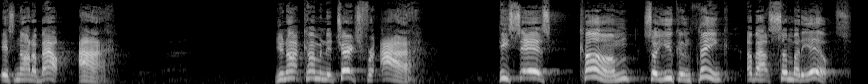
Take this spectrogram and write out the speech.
It's not about I. You're not coming to church for I. He says, come so you can think about somebody else.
